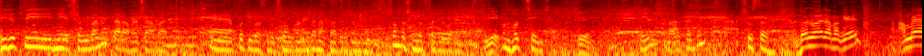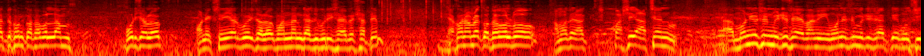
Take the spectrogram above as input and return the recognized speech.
বিরতি নিয়ে ছবি বানান তারা হয়তো আবার প্রতি বছর ছবি বানাবেন আপনাদের জন্য। সুন্দর সুন্দর ছবি বানাবেন জি। এখন হচ্ছে এই ভালো থাকবেন সুস্থ থাকবেন। ধন্যবাদ আমাকে। আমরা এতক্ষণ কথা বললাম পরিচালক অনেক সিনিয়র পরিচালক মান্নান গাজীপুরি সাহেবের সাথে। এখন আমরা কথা বলব আমাদের পাশে আছেন মনির হোসেন মিঠু সাহেব। আমি মনির হোসেন মিঠু সাহেবকে বলছি।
